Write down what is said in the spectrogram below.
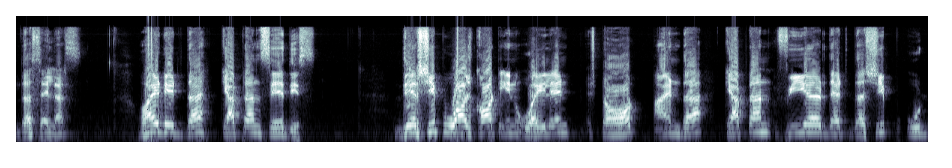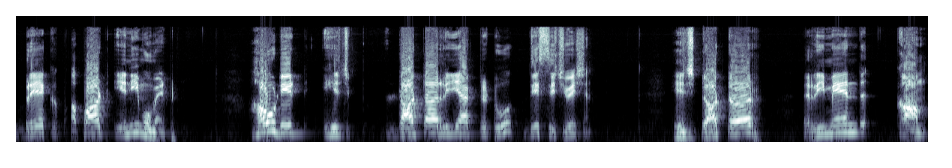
The sailors. Why did the captain say this? Their ship was caught in violent storm and the captain feared that the ship would break apart any moment. How did his daughter react to this situation? His daughter remained calm.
